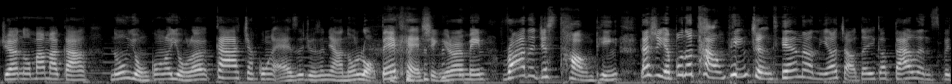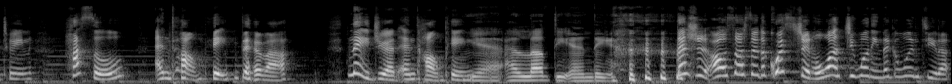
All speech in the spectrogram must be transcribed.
就像侬妈妈讲，侬用功了用了，加结棍还是就是让侬老板开心。You know what I mean? Rather just 躺平，但是也不能躺平整天呢。你要找到一个 balance between hustle and 躺平，对吧？内卷 and 躺平。Yeah, I love the ending. 但是哦，so so the question，我忘记问你那个问题了。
